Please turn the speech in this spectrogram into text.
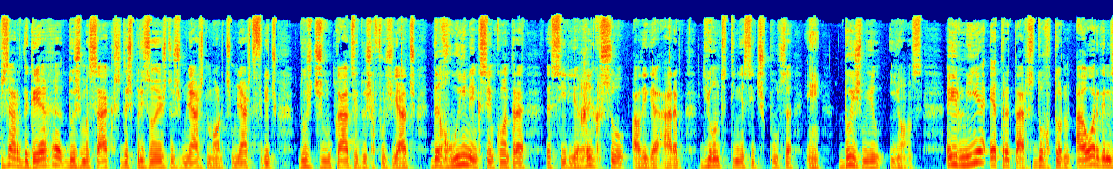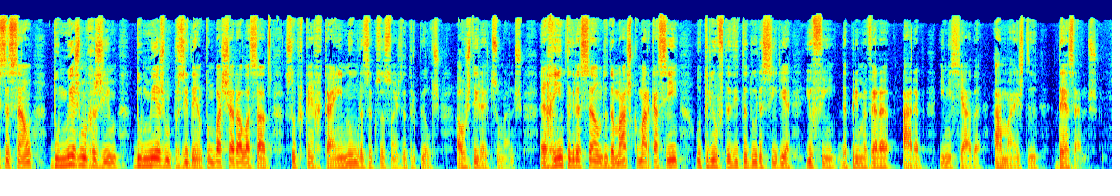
Apesar da guerra, dos massacres, das prisões, dos milhares de mortos, milhares de feridos, dos deslocados e dos refugiados, da ruína em que se encontra a Síria, regressou à Liga Árabe, de onde tinha sido expulsa em 2011. A ironia é tratar-se do retorno à organização do mesmo regime, do mesmo presidente, um Bashar al-Assad, sobre quem recaem inúmeras acusações de atropelos aos direitos humanos. A reintegração de Damasco marca assim o triunfo da ditadura síria e o fim da Primavera Árabe, iniciada há mais de 10 anos.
